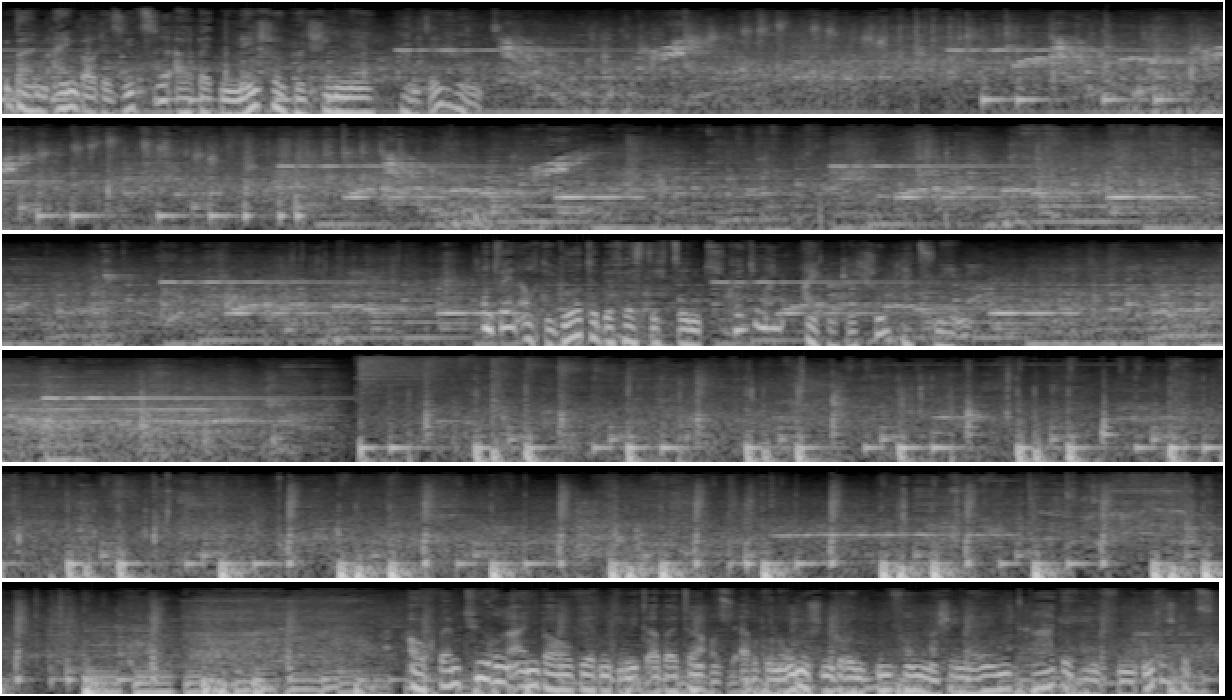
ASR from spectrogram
Beim Einbau der Sitze arbeiten Mensch und Maschine Hand in Hand. Und wenn auch die Gurte befestigt sind, könnte man eigentlich schon Platz nehmen. Beim Türeneinbau werden die Mitarbeiter aus ergonomischen Gründen von maschinellen Tragehilfen unterstützt.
